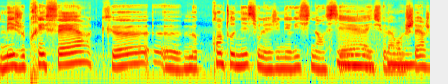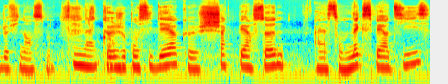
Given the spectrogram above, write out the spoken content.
mais je préfère que euh, me cantonner sur l'ingénierie financière et sur la Mhm. recherche de financement. Que je considère que chaque personne a son expertise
